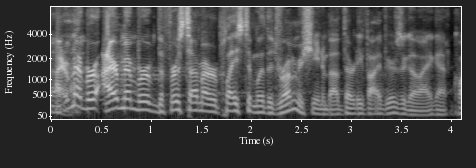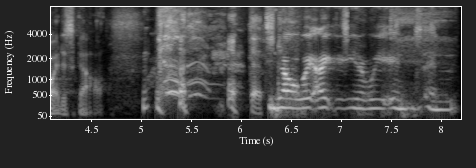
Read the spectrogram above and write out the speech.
I remember. I remember the first time I replaced him with a drum machine about 35 years ago. I got quite a scowl. That's you know, we, I, you know, we, in, in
